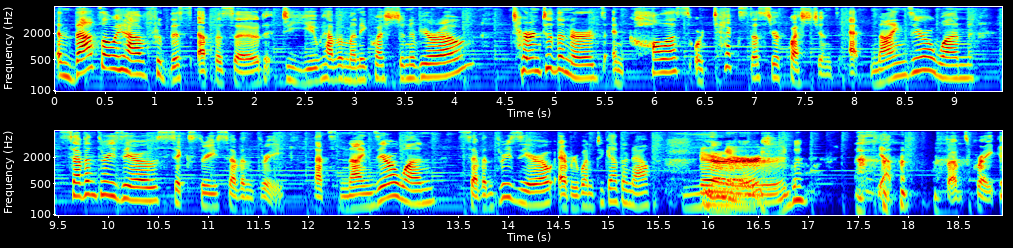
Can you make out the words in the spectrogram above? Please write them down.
And that's all we have for this episode. Do you have a money question of your own? Turn to the nerds and call us or text us your questions at 901 730 6373. That's 901 730, everyone together now, nerd. nerd. Yeah, that's great.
